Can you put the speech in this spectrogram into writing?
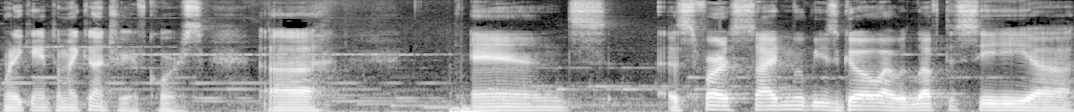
when it came to my country, of course. Uh, and as far as side movies go, I would love to see uh,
